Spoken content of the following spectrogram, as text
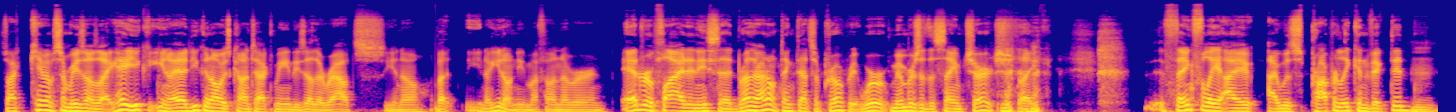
So I came up with some reason. I was like, hey, you, you know, Ed, you can always contact me in these other routes, you know, but you know, you don't need my phone number. And Ed replied, and he said, brother, I don't think that's appropriate. We're members of the same church, like. Thankfully, I, I was properly convicted. Mm.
